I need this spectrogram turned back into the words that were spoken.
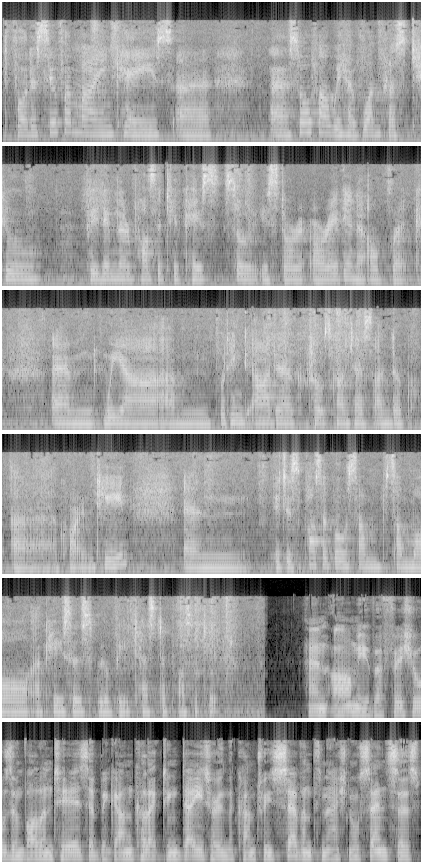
For the silver mine case, uh, uh, so far we have one plus two preliminary positive case, so it's already an outbreak. Um, we are um, putting the other close contacts under uh, quarantine, and it is possible some, some more uh, cases will be tested positive. An army of officials and volunteers have begun collecting data in the country's seventh national census.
